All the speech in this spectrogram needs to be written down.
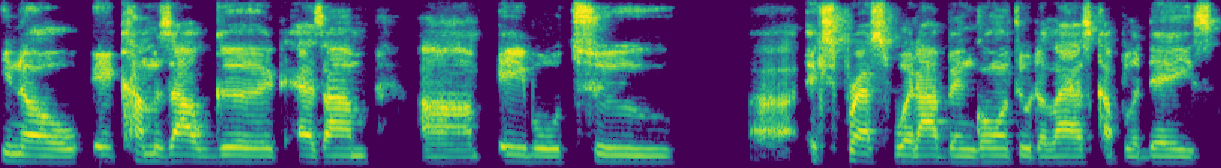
you know it comes out good as I'm um, able to uh, express what I've been going through the last couple of days.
